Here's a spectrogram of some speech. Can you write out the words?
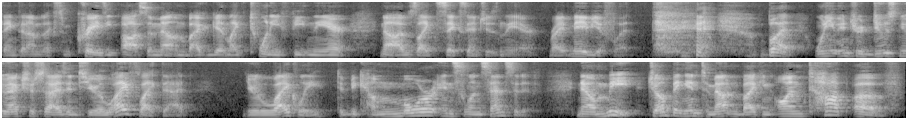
think that I'm like some crazy awesome mountain biker getting like 20 feet in the air. No, I was like six inches in the air, right? Maybe a foot. but when you introduce new exercise into your life like that, you're likely to become more insulin sensitive. Now, me jumping into mountain biking on top of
